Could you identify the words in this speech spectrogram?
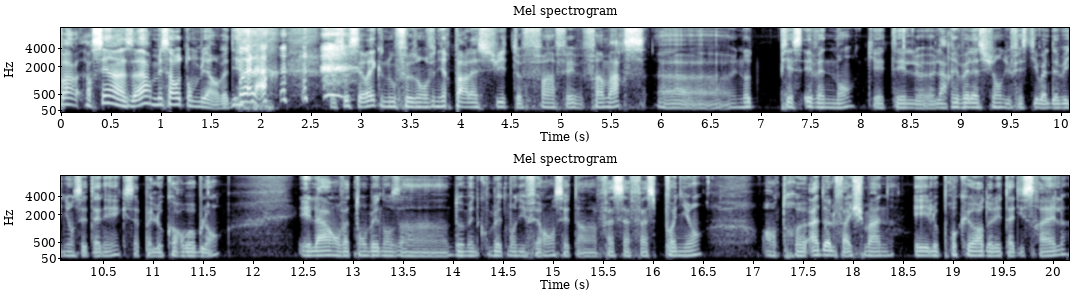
pas, alors c'est un hasard, mais ça retombe bien, on va dire. Voilà. Parce que c'est vrai que nous faisons venir par la suite fin, fin mars euh, une autre pièce événement qui a été la révélation du Festival d'Avignon cette année, qui s'appelle Le Corbeau Blanc. Et là, on va tomber dans un domaine complètement différent. C'est un face à -face poignant entre Adolf Eichmann et le procureur de l'État d'Israël,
